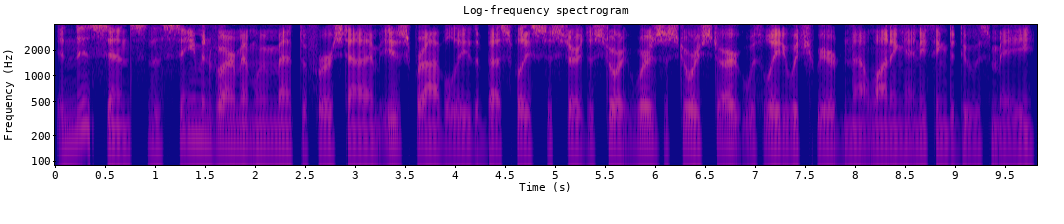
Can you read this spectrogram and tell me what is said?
in this sense, the same environment we met the first time is probably the best place to start the story. Where does the story start? With Lady Witchbeard not wanting anything to do with me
